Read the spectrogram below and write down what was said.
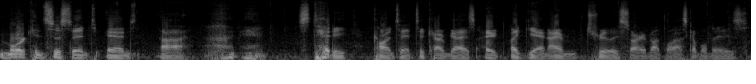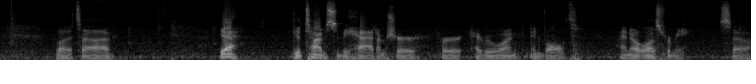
more consistent and uh, steady content to come, guys. I Again, I'm truly sorry about the last couple days. But, uh, yeah, good times to be had, I'm sure, for everyone involved. I know it was for me. So,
